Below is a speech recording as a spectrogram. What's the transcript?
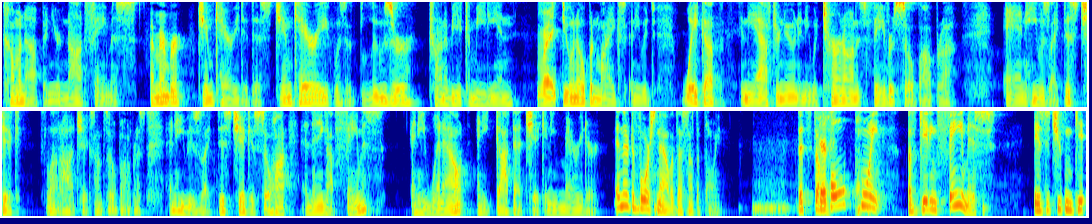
coming up and you're not famous. I remember Jim Carrey did this. Jim Carrey was a loser trying to be a comedian, Right? doing open mics, and he would wake up in the afternoon and he would turn on his favorite soap opera, and he was like, "This chick." There's a lot of hot chicks on soap operas, and he was like, "This chick is so hot," and then he got famous, and he went out and he got that chick and he married her, and they're divorced now, but that's not the point. That's the That's- whole point of getting famous is that you can get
